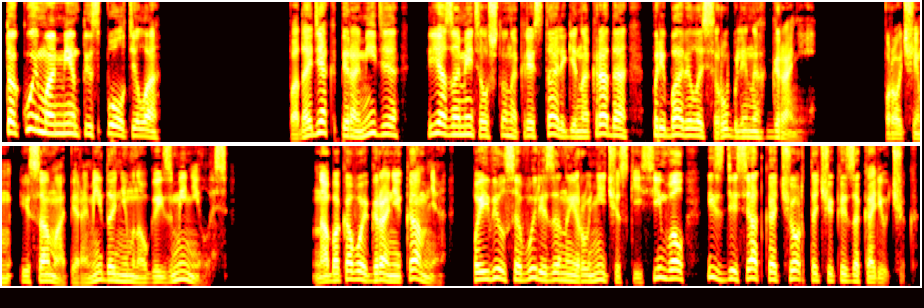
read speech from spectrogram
Такой момент испортила!» Подойдя к пирамиде, я заметил, что на кристалле Генокрада прибавилось рубленых граней. Впрочем, и сама пирамида немного изменилась. На боковой грани камня появился вырезанный рунический символ из десятка черточек и закорючек.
